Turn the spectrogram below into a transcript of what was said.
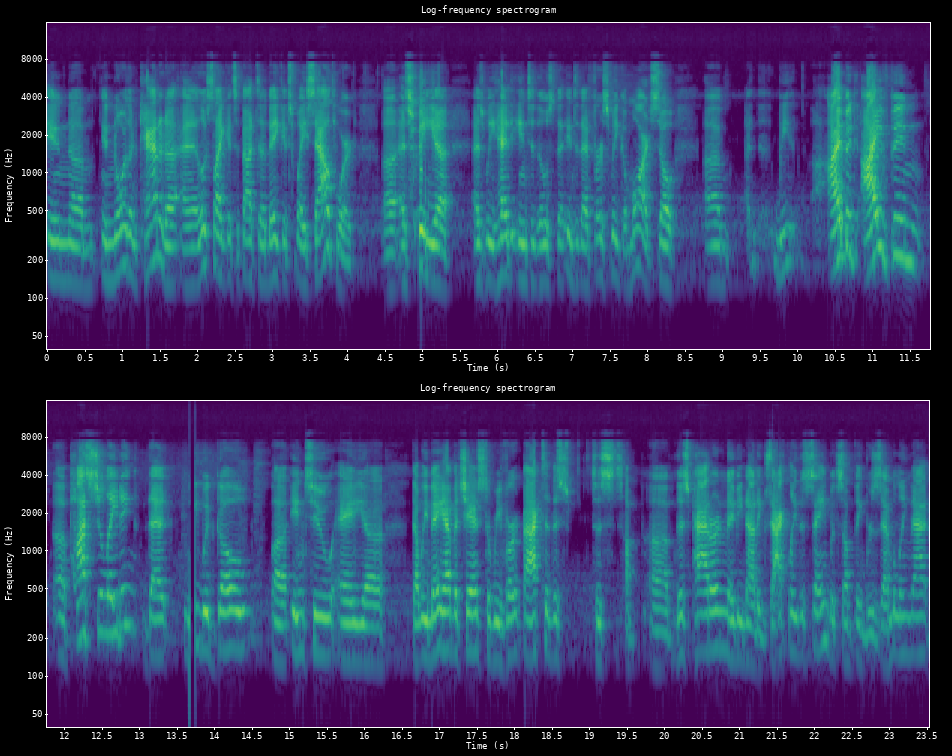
in um, in northern Canada, and it looks like it's about to make its way southward uh, as we uh, as we head into those into that first week of March. So um, we I've been I've been uh, postulating that we would go uh, into a uh, that we may have a chance to revert back to this to uh, this pattern, maybe not exactly the same, but something resembling that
